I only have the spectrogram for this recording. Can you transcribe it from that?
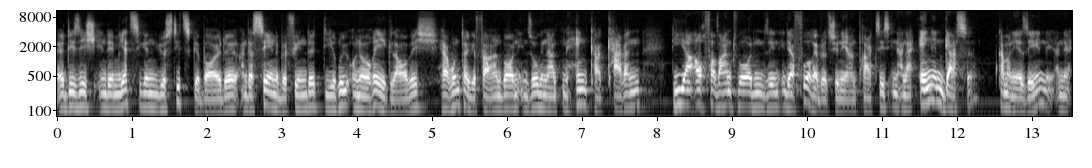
die sich in dem jetzigen Justizgebäude an der Szene befindet, die Rue Honoré, glaube ich, heruntergefahren worden in sogenannten Henkerkarren, die ja auch verwandt worden sind in der vorrevolutionären Praxis, in einer engen Gasse, kann man ja sehen, eine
